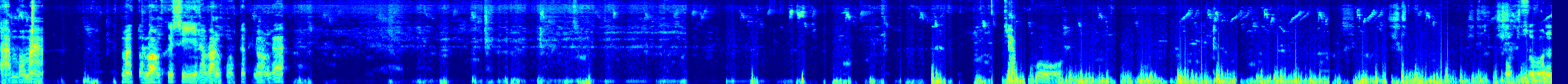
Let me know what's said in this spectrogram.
สามบ่มากมาตัวรองคือสี่ระวังหกเด้อพี่น้องเด้อจับคู่หกศูนย์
